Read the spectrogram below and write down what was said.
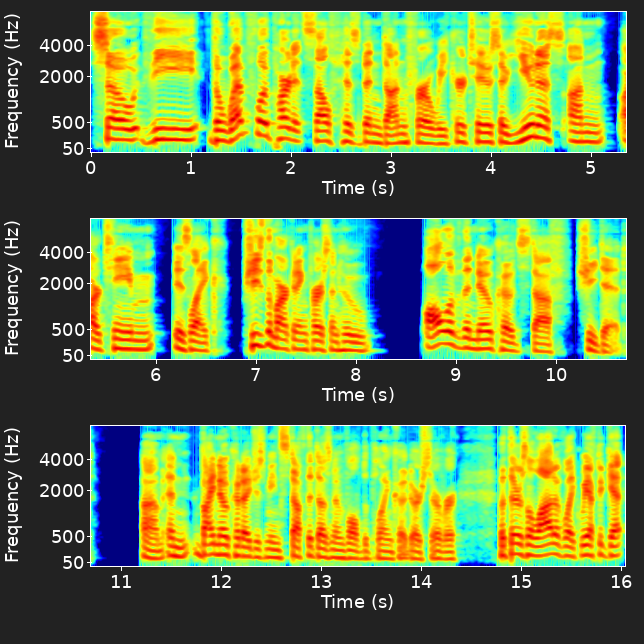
So the the webflow part itself has been done for a week or two. So eunice on our team is like she's the marketing person who all of the no code stuff she did um, and by no code, I just mean stuff that doesn't involve deploying code to our server. But there's a lot of like, we have to get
